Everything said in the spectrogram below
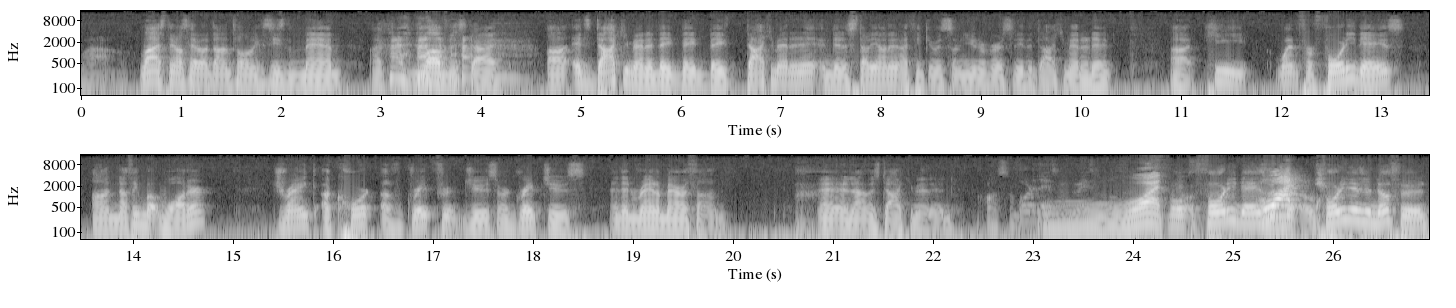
Wow. Last thing I'll say about Don Tolman because he's the man. I love this guy. Uh, it's documented. They, they they documented it and did a study on it. I think it was some university that documented it. Uh, he went for 40 days on nothing but water, drank a quart of grapefruit juice or grape juice, and then ran a marathon. And, and that was documented. Awesome. 40 days. What? For 40 days What? With no, 40 days with no food,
